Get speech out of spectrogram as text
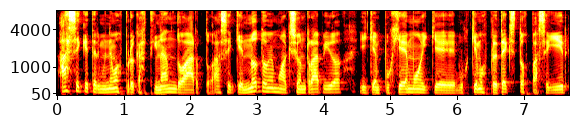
hace que terminemos procrastinando harto, hace que no tomemos acción rápido y que empujemos y que busquemos pretextos para seguir,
